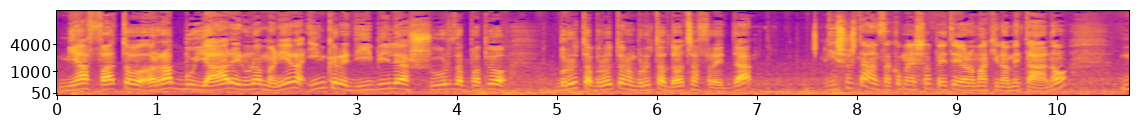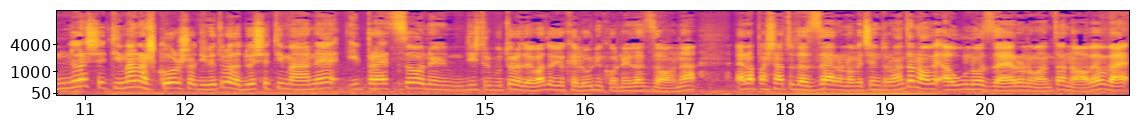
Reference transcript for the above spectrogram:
mi ha fatto rabbuiare in una maniera incredibile, assurda, proprio brutta brutta, una brutta doccia fredda. In sostanza, come sapete, io ho una macchina a metano. La settimana scorsa, addirittura da due settimane, il prezzo nel distributore dove vado io, che è l'unico nella zona, era passato da 0,999 a 1,099. Vabbè,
